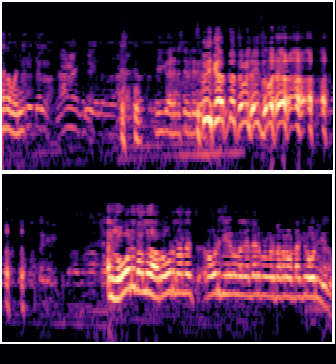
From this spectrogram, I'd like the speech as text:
ഏതാ മനു? സ്റ്റെബിലൈസർ. അല്ല റോഡ് നല്ലതാ. റോഡ് നല്ല റോഡ് ചെയ്യണം എല്ലാവരും കൂടെ ബഹളം ഉണ്ടാക്കി റോഡ് ചെയ്തു.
